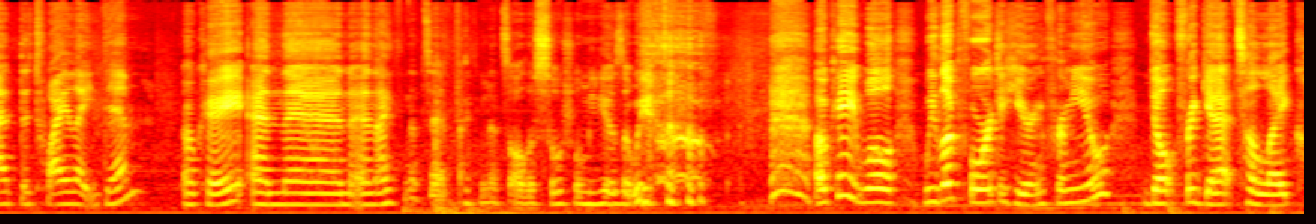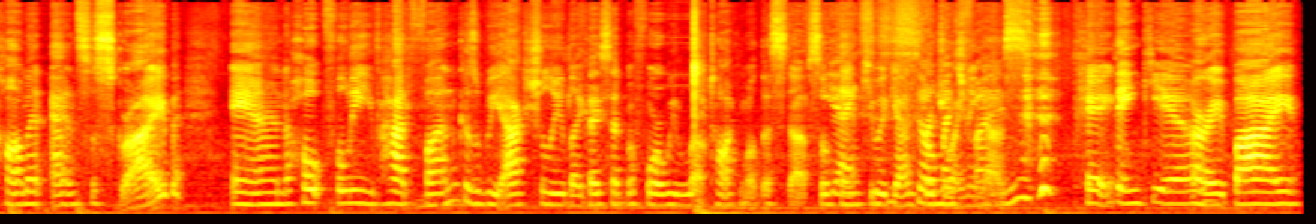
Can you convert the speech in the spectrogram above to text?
at the Twilight Dim. Okay, and then and I think that's it. I think that's all the social medias that we have. okay, well, we look forward to hearing from you. Don't forget to like, comment, and subscribe. And hopefully you've had fun because we actually, like I said before, we love talking about this stuff. So Yes, thank you again so for joining us. Okay. Thank you. All right, bye.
